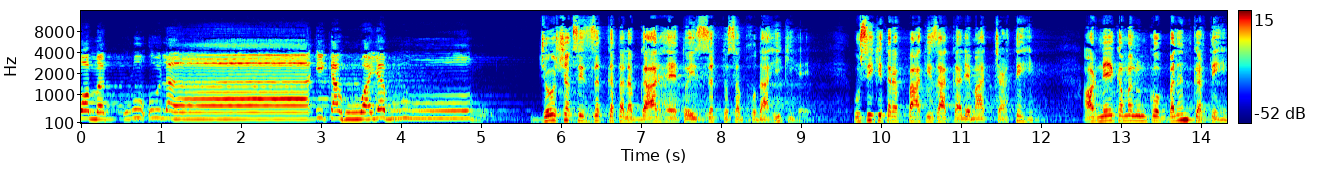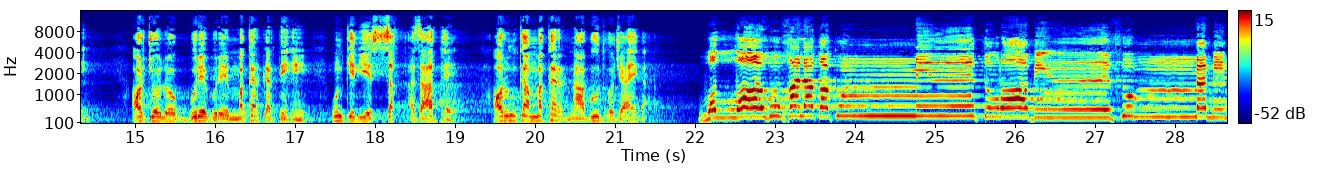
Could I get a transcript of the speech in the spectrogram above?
ومكر أولئك هو يبور جو شخص عزت کا طلبگار ہے تو عزت تو سب خدا ہی کی ہے۔ اسی کی طرف پاکیزہ کلمات چڑھتے ہیں اور نیک عمل ان کو بلند کرتے ہیں اور جو لوگ برے برے مکر کرتے ہیں، ان کے لیے سخت عذاب ہے اور ان کا مکر نابود ہو جائے گا۔ والله خلقكم من تراب ثم من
